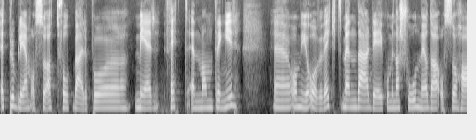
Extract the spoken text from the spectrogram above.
et problem også at folk bærer på mer fett enn man trenger. Eh, og mye overvekt. Men det er det i kombinasjon med å da også ha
